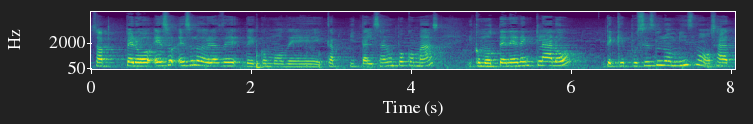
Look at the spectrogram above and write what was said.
O sea, pero eso, eso lo deberías de, de como de capitalizar un poco más y como tener en claro de que pues es lo mismo, o sea,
